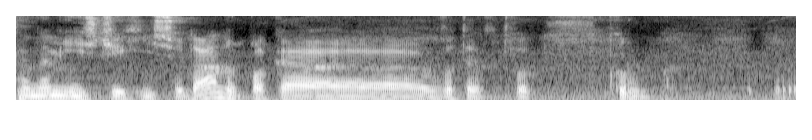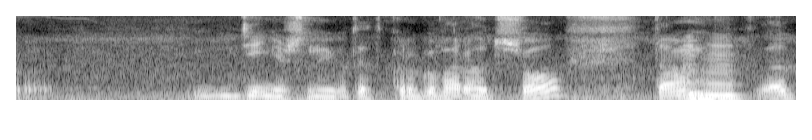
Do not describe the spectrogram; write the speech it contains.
она мне из Чехии сюда, но пока вот этот вот круг э, денежный вот этот круговорот шел, там угу. от,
